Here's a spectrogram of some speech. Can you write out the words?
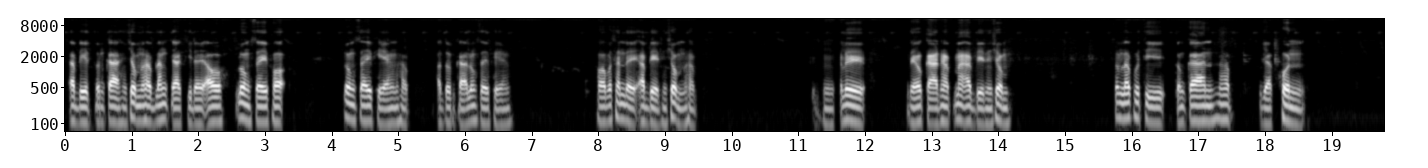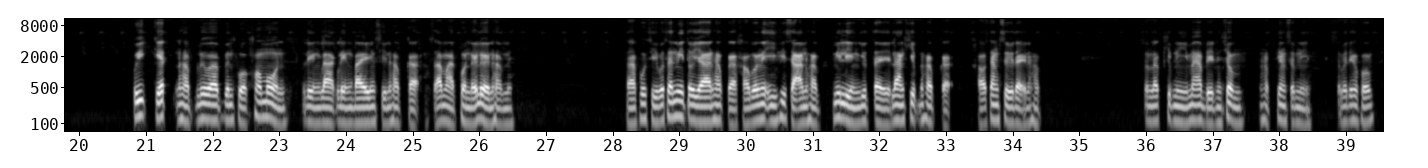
อัปเดตต้นกาให้ชมนะครับ หลังจากที่ได้เอาลงใส่เพาะลงใส่แผงนะครับเอาต้นกล้าลงใส่แผง พอพระท่านได้อัปเดตให้ชมนะครับก็เลยได้โอกาสนะครับ มาอัปเดตให้ชมสำหรับผู้ที่ต้องการนะครับ อยากคนปุ๋ยเก็ดนะครับ หรือว่าเป็นพวกฮอร์โมนเลี้ยงรากเลี้ยงใบจังซี่นะครับก็สามารถพ่นได้เลยนะครับนี่ถ้าผู้ที่บ่ทันมีตัวยานะครับก็เขาเบิ่งใน EP 3นะครับ มีเลิงก์อยู่ใต้ล่างคลิปนะครับก็เขาสั่งซื้อได้นะครับสำหรับคลิปนี้มาอัปเดตให้ชม นะครับ เพียงสำนีสวัสดีครับผม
